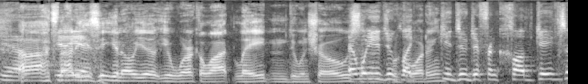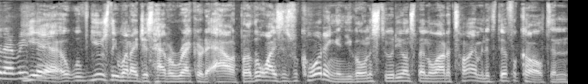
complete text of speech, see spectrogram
Yeah. Uh, it's yeah, not yeah. easy. You know, you, you work a lot late and doing shows And what do you do? recording. Like, you do different club gigs and everything? Yeah, well, usually when I just have a record out, but otherwise it's recording, and you go in the studio and spend a lot of time, and it's difficult, and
